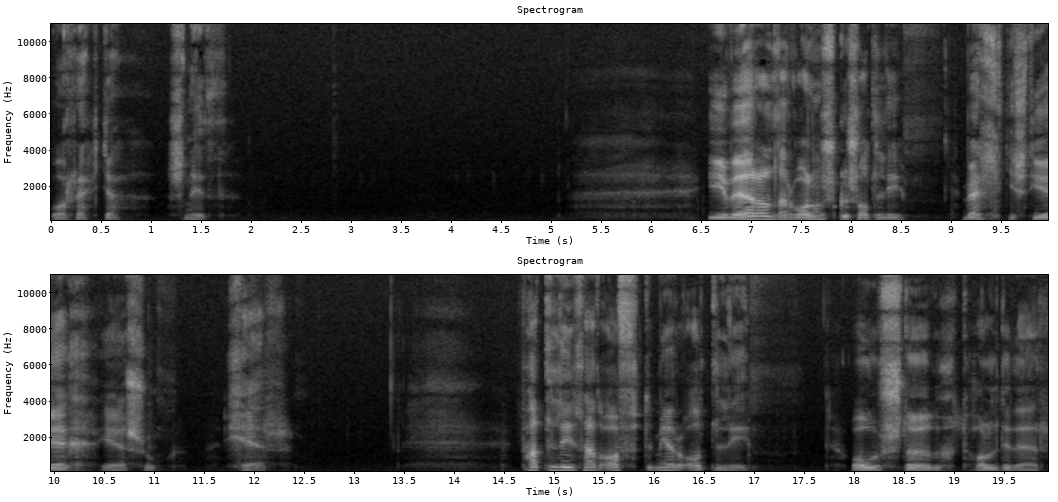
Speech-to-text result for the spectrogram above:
og rekja snið. Í veraldar volnsku solli velkist ég, Jésu, hér. Falli það oft mér olli, óstöðugt holdið er,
